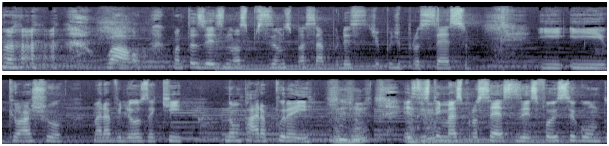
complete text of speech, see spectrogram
Uau! Quantas vezes nós precisamos passar por esse tipo de processo? E, e o que eu acho maravilhoso é que não para por aí. Uhum, Existem uhum. mais processos, esse foi o segundo.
